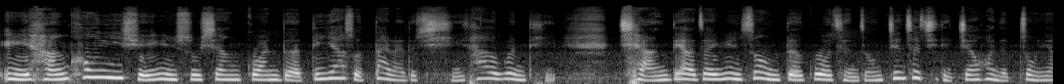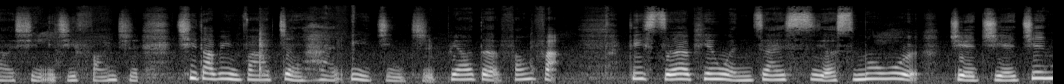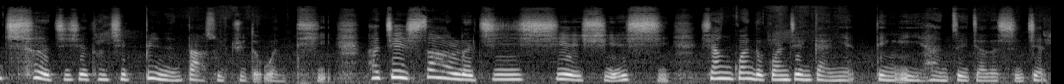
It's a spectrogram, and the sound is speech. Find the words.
与航空医学运输相关的低压所带来的其他的问题，强调在运送的过程中监测气体交换的重要性，以及防止气道并发症和预警指标的方法。第十二篇文摘是由 Small World 解决监测机械通气病人大数据的问题。他介绍了机械学习相关的关键概念。定义和最佳的实践，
